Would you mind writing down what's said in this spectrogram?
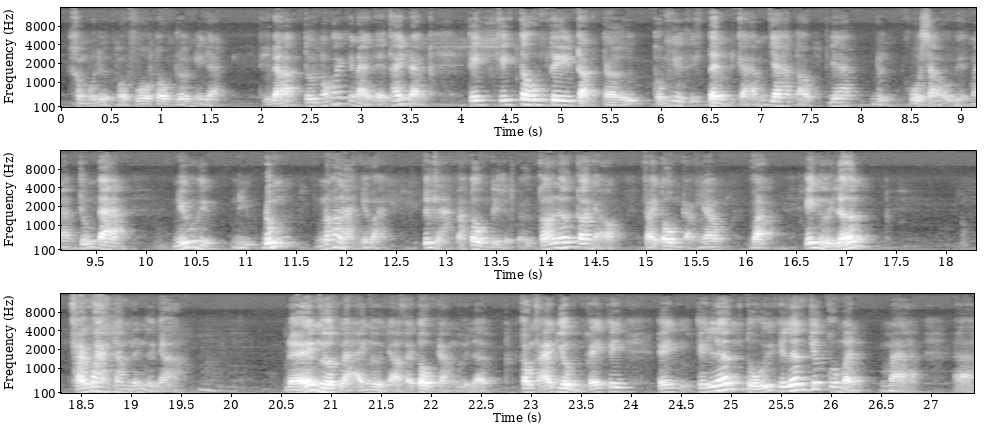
không có được một vô tôn trưởng như vậy. Thì đó tôi nói cái này để thấy rằng cái cái tôn ti trật tự cũng như cái tình cảm gia tộc gia đình của xã hội Việt Nam chúng ta nếu, nếu đúng nó là như vậy. Tức là có tôn ti trật tự có lớn có nhỏ phải tôn trọng nhau. Và cái người lớn phải quan tâm đến người nhỏ. Để ngược lại người nhỏ phải tôn trọng người lớn. Không phải dùng cái cái cái cái lớn tuổi cái lớn chức của mình mà à,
